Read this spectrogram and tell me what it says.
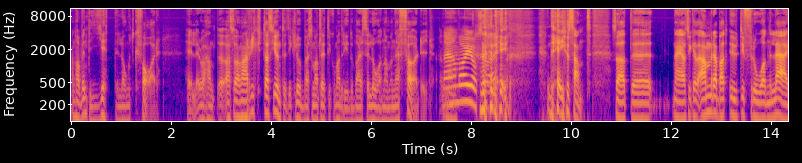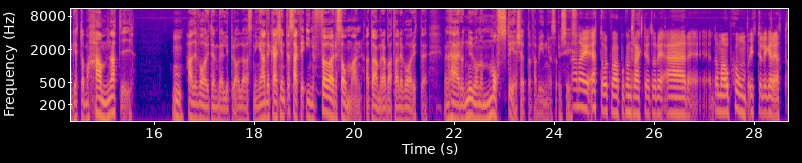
Han har väl inte jättelångt kvar heller och han, alltså han ryktas ju inte till klubbar som Atletico Madrid och Barcelona om han är för dyr. Nej, han var ju också... det, är, det är ju sant. Så att, eh, nej jag tycker att Amrabat utifrån läget de har hamnat i Mm. hade varit en väldigt bra lösning. Jag hade kanske inte sagt det inför sommaren att Amrabat hade varit det. Men här och nu om de måste ersätta Fabinho så. Precis. Han har ju ett år kvar på kontraktet och det är, de har option på ytterligare ett.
